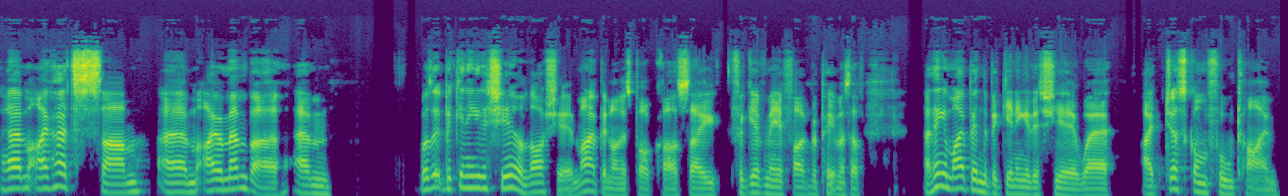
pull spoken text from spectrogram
Um, I've had some. Um, I remember um, was it beginning of this year or last year? It might have been on this podcast, so forgive me if I repeat myself. I think it might have been the beginning of this year where I'd just gone full time,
